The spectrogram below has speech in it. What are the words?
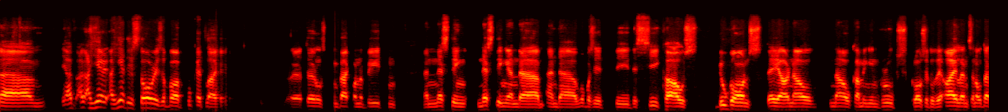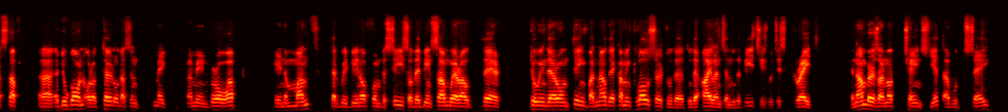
um, yeah, I, I hear I hear these stories about Phuket, like uh, turtles coming back on the beach and and nesting, nesting, and uh, and uh, what was it? The the sea cows, dugongs. They are now now coming in groups closer to the islands and all that stuff. Uh, a dugong or a turtle doesn't make, I mean, grow up in a month that we've been off from the sea. So they've been somewhere out there doing their own thing, but now they're coming closer to the to the islands and to the beaches, which is great. The numbers are not changed yet, I would say,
